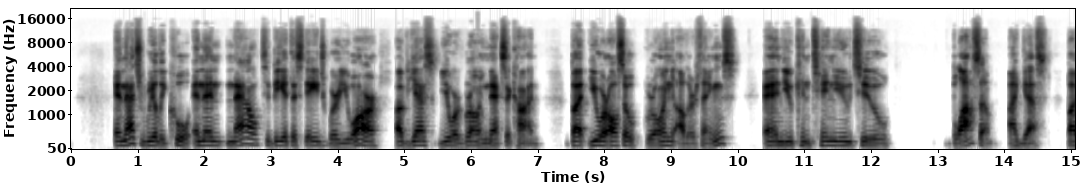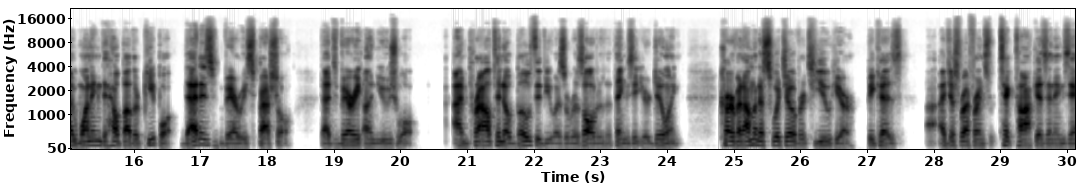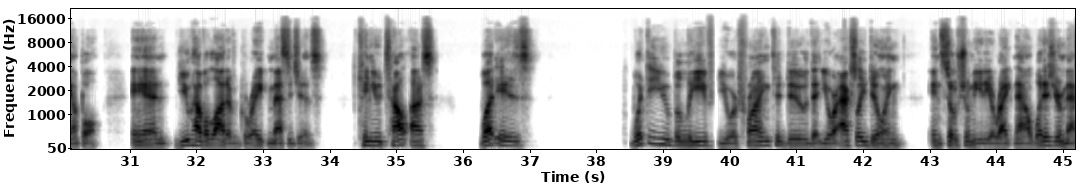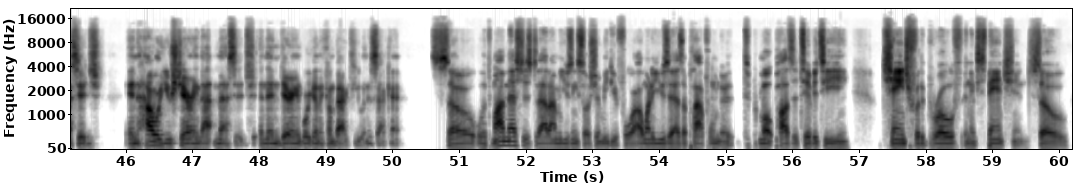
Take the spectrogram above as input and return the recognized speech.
And that's really cool. And then now to be at the stage where you are of yes, you are growing Nexacon, but you are also growing other things and you continue to blossom, I guess, by wanting to help other people. That is very special. That's very unusual. I'm proud to know both of you as a result of the things that you're doing. Kervin, I'm going to switch over to you here because I just referenced TikTok as an example, and you have a lot of great messages. Can you tell us what is what do you believe you are trying to do that you're actually doing in social media right now? What is your message and how are you sharing that message? And then Darian, we're going to come back to you in a second. So, with my message that I'm using social media for, I want to use it as a platform to, to promote positivity, change for the growth and expansion. So,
